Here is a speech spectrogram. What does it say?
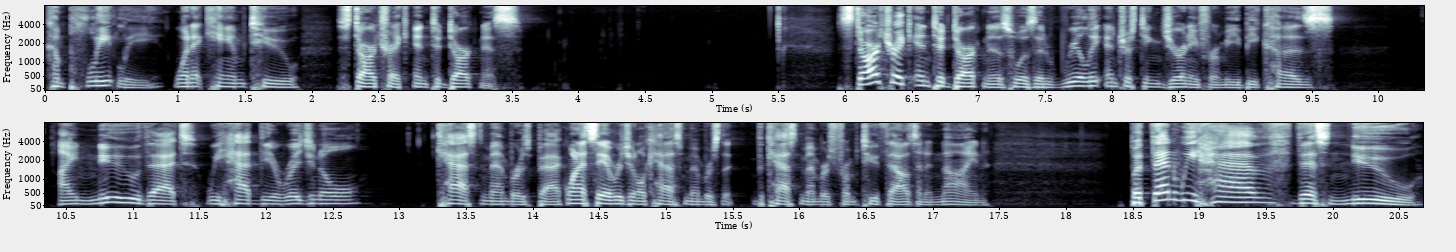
completely when it came to Star Trek Into Darkness. Star Trek Into Darkness was a really interesting journey for me because I knew that we had the original cast members back. When I say original cast members, the, the cast members from 2009. But then we have this new,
